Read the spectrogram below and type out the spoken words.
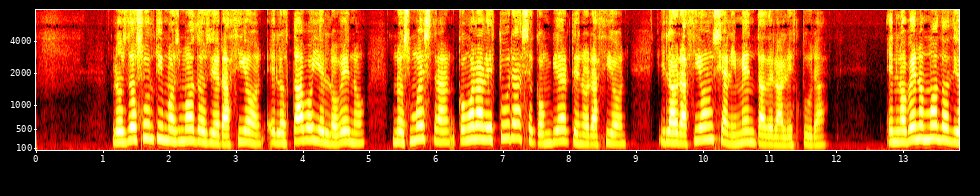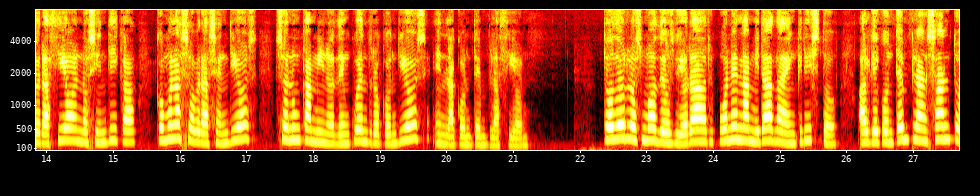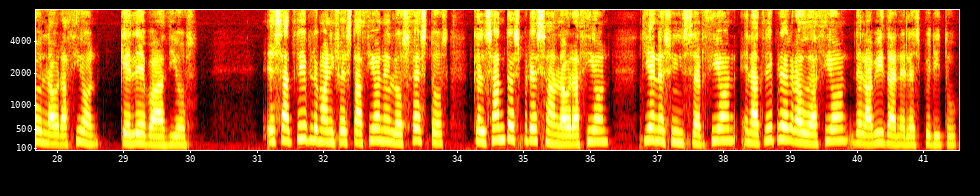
Los dos últimos modos de oración, el octavo y el noveno, nos muestran cómo la lectura se convierte en oración y la oración se alimenta de la lectura. El noveno modo de oración nos indica cómo las obras en Dios son un camino de encuentro con Dios en la contemplación. Todos los modos de orar ponen la mirada en Cristo, al que contemplan salto en la oración que eleva a Dios. Esa triple manifestación en los gestos que el santo expresa en la oración tiene su inserción en la triple graduación de la vida en el Espíritu.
